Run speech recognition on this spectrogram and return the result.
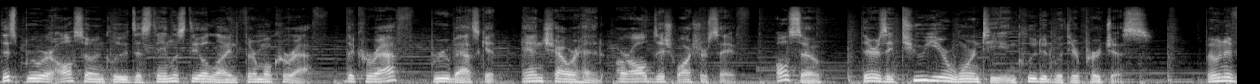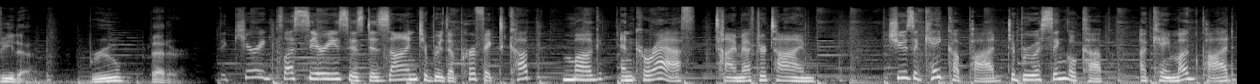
this brewer also includes a stainless steel lined thermal carafe. The carafe, brew basket, and shower head are all dishwasher safe. Also, there is a two year warranty included with your purchase. Bonavita. Brew better. The Keurig Plus series is designed to brew the perfect cup, mug, and carafe time after time. Choose a K Cup pod to brew a single cup, a K Mug pod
